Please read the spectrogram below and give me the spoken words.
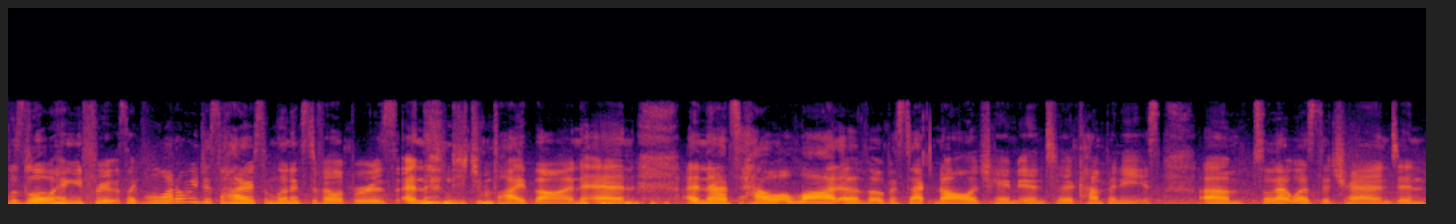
was low hanging fruit. It's like, well, why don't we just hire some Linux developers and then teach them Python? and and that's how a lot of OpenStack knowledge came into companies. Um, so that was the trend, and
